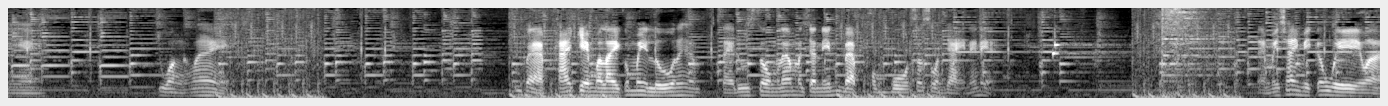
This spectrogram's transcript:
เนี่ยจ้วงเข้าให้รูป แบบคล้ายเกมอะไรก็ไม่รู้นะครับ แต่ดูทรงแล้วมันจะเน้นแบบคอมโบซะส่วนใหญ่นะเนี่ย แต่ไม่ใช่เมกะเวว่ะ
